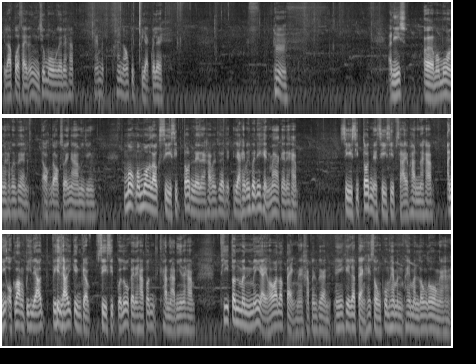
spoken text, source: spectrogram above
เวลาเปิดใส่ตั้งหนึ่งชั่วโมงเลยนะครับ ให้มันให้น้องเปียกๆไปเลย อันนี้เออมะม่วงนะครับเพื่อนๆ ออกดอกสวยงามจริงๆมะม่วงมะม่วงเราสี่สิบต้นเลยนะครับเพื่อนๆ อยากให้เพื่อนๆได้เห็นมากเลยนะครับสี่สิบต้นเนี่ยสี่สิบสายพันธุ์นะครับ อันนี้อกล่องปีแล้วปีแล้วกินเกับสี่สิบกว่าลูกเลยนะครับ ต้นขนาดนี้นะครับ ที่ต้นมันไม่ใหญ่เพราะว่าเราแต่งนะครับเพื่อนๆ อันนี้คือเราแต่งให้ทรงพุ่มให้มันให้มันโล่งๆนะฮะ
